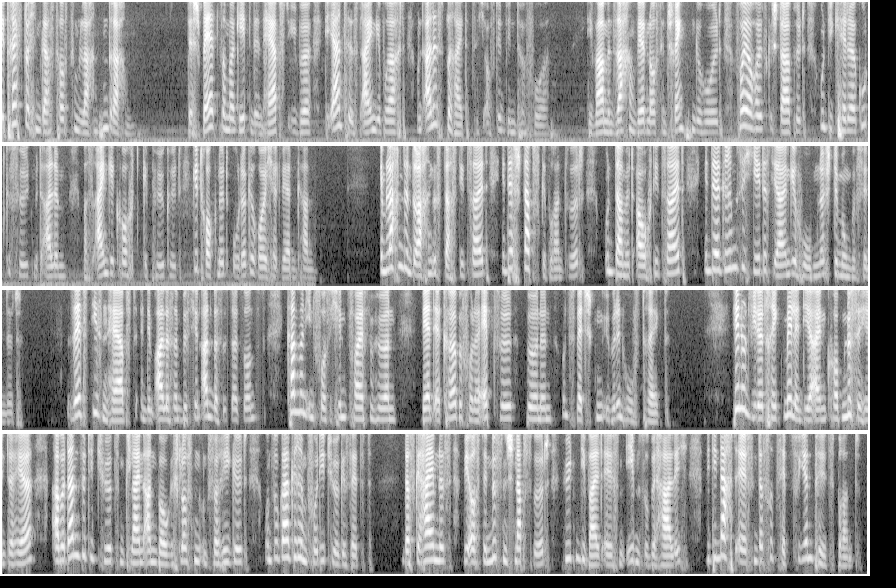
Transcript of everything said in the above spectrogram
Ihr trefft euch im Gasthaus zum lachenden Drachen. Der Spätsommer geht in den Herbst über, die Ernte ist eingebracht und alles bereitet sich auf den Winter vor. Die warmen Sachen werden aus den Schränken geholt, Feuerholz gestapelt und die Keller gut gefüllt mit allem, was eingekocht, gepökelt, getrocknet oder geräuchert werden kann. Im lachenden Drachen ist das die Zeit, in der Schnaps gebrannt wird und damit auch die Zeit, in der Grimm sich jedes Jahr in gehobener Stimmung befindet. Selbst diesen Herbst, in dem alles ein bisschen anders ist als sonst, kann man ihn vor sich hinpfeifen hören, während er Körbe voller Äpfel, Birnen und Zwetschgen über den Hof trägt. Hin und wieder trägt Melendir einen Korb Nüsse hinterher, aber dann wird die Tür zum kleinen Anbau geschlossen und verriegelt und sogar Grimm vor die Tür gesetzt. Das Geheimnis, wie aus den Nüssen Schnaps wird, hüten die Waldelfen ebenso beharrlich, wie die Nachtelfen das Rezept für ihren Pilzbrand.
